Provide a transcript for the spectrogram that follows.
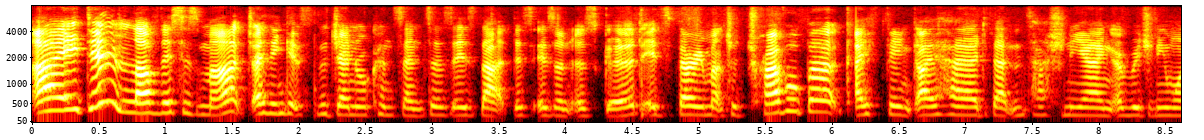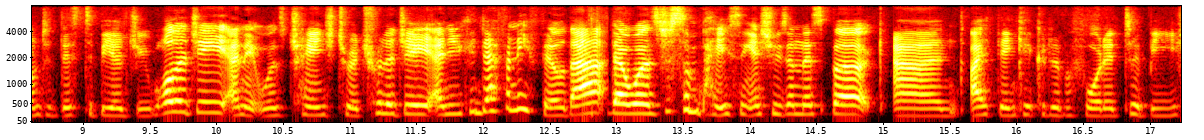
I didn't love this as much. I think it's the general consensus is that this isn't as good. It's very much a travel book. I think I heard that Natasha Ngan originally wanted this to be a duology and it was changed to a trilogy and you can definitely feel that. There was just some pacing issues in this book and I think it could have afforded to be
